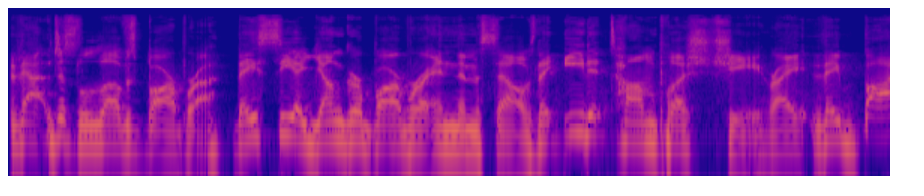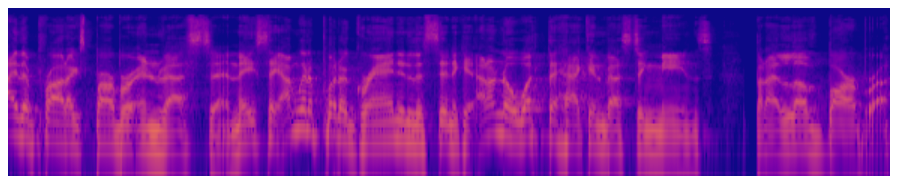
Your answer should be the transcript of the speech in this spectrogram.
that just loves Barbara. They see a younger Barbara in themselves. They eat at Tom+Chee, right? They buy the products Barbara invests in. They say, I'm going to put a grand into the syndicate. I don't know what the heck investing means, but I love Barbara.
